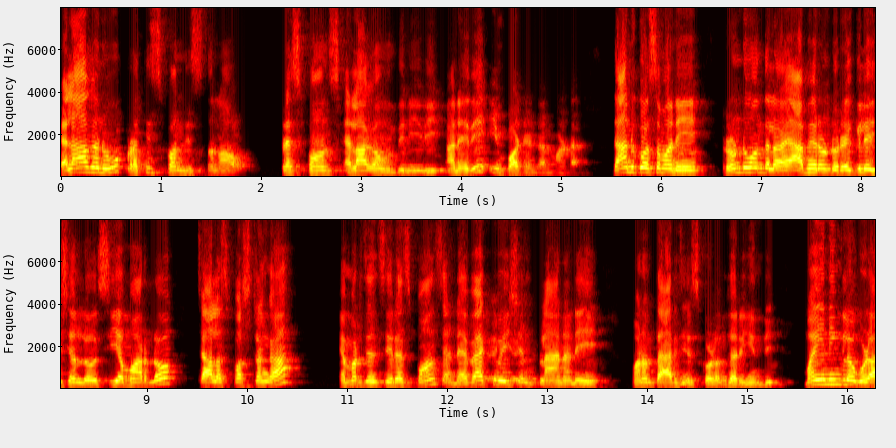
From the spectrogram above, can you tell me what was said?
ఎలాగ నువ్వు ప్రతిస్పందిస్తున్నావు? రెస్పాన్స్ ఎలాగా ఉంది నీది అనేది ఇంపార్టెంట్ అన్నమాట. దానికోసమని రెండు వందల యాభై రెండు రెగ్యులేషన్లో సిఎంఆర్లో చాలా స్పష్టంగా emergency response and evacuation plan అని మనం తయారు చేసుకోవడం జరిగింది. మైనింగ్లో కూడా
